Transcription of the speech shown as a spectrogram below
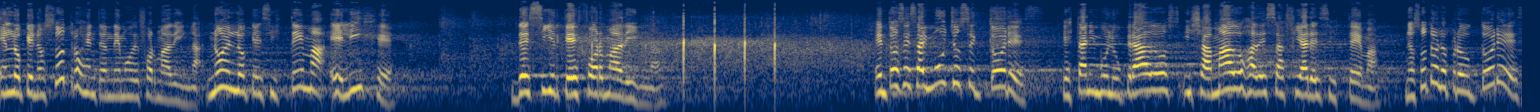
en lo que nosotros entendemos de forma digna, no en lo que el sistema elige decir que es forma digna. Entonces hay muchos sectores que están involucrados y llamados a desafiar el sistema. Nosotros los productores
